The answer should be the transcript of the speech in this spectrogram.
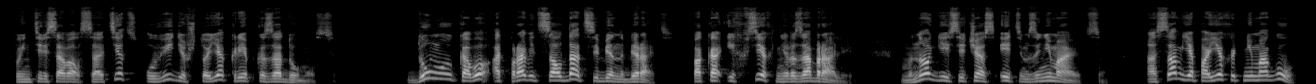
— поинтересовался отец, увидев, что я крепко задумался. «Думаю, кого отправить солдат себе набирать, пока их всех не разобрали. Многие сейчас этим занимаются, а сам я поехать не могу.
